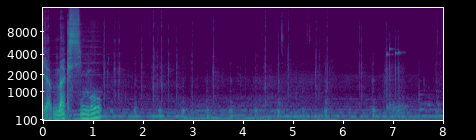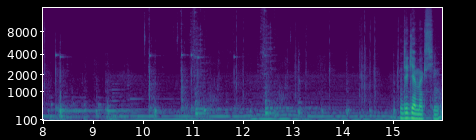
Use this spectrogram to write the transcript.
Dégâts maximaux. Dégâts maximaux.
